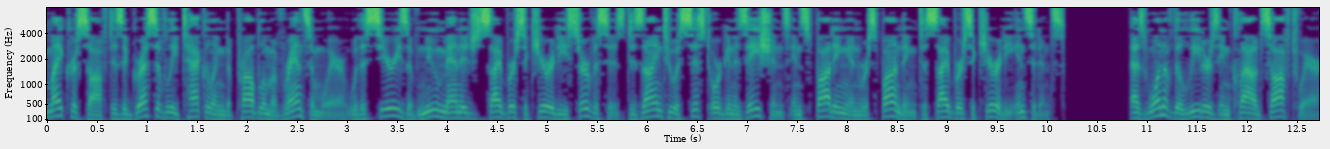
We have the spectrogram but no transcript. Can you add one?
Microsoft is aggressively tackling the problem of ransomware with a series of new managed cybersecurity services designed to assist organizations in spotting and responding to cybersecurity incidents. As one of the leaders in cloud software,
